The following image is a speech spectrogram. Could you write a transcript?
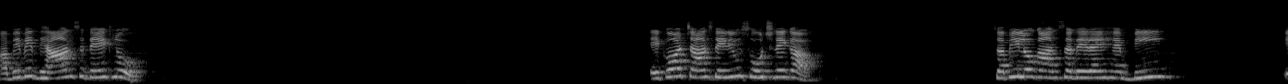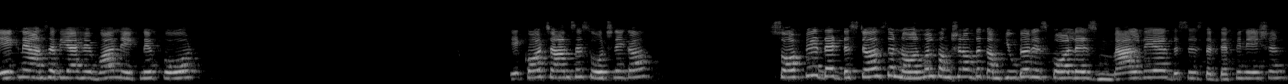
अभी भी ध्यान से देख लो। एक और चांस दे रही हूँ सोचने का। सभी लोग आंसर दे रहे हैं बी एक ने आंसर दिया है वन एक ने फोर एक और चांस है सोचने का। Software that disturbs the normal function of the computer is called as malware this is the definition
